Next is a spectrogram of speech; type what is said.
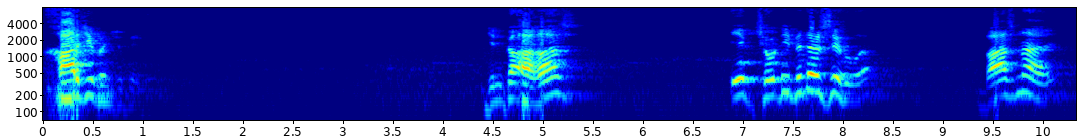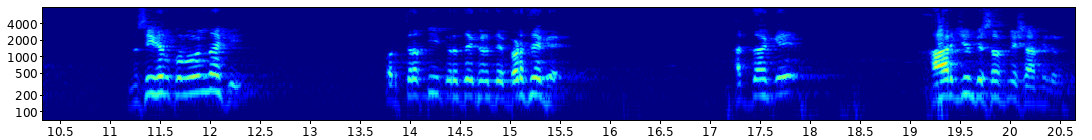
خارجی بن چکے تھے۔ جن کا آغاز ایک چھوٹی بدر سے ہوا۔ باز نہ آئے، نصیحت قبول نہ کی اور ترقی کرتے کرتے بڑھتے گئے۔ حتیٰ کہ خارجیوں کے صف میں شامل ہو گئے۔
